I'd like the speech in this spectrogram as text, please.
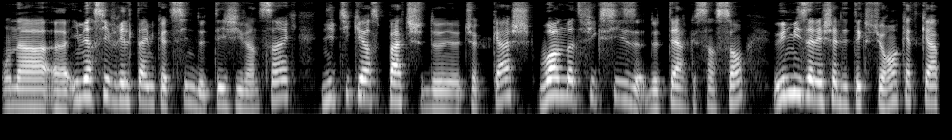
On a euh, Immersive Real-Time Cutscene de TJ25. Niptickers Patch de Chuck Cash. World Mode Fixes de Terg 500. Une mise à l'échelle des textures en 4K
